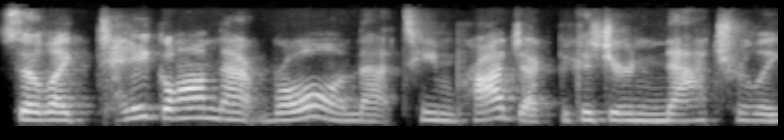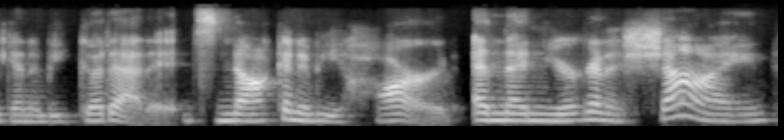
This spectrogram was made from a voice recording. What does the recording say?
So, like, take on that role in that team project because you're naturally going to be good at it. It's not going to be hard. And then you're going to shine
